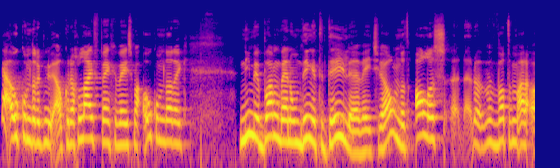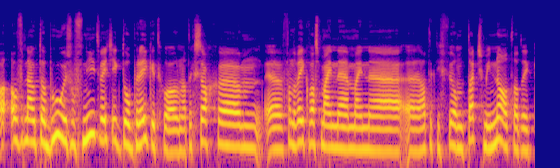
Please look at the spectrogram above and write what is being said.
ja, ook omdat ik nu elke dag live ben geweest, maar ook omdat ik niet meer bang ben om dingen te delen, weet je wel. Omdat alles, eh, wat maar, of het nou taboe is of niet, weet je, ik doorbreek het gewoon. Want ik zag, uh, van de week was mijn, mijn had ik die film Touch Me Not, had ik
